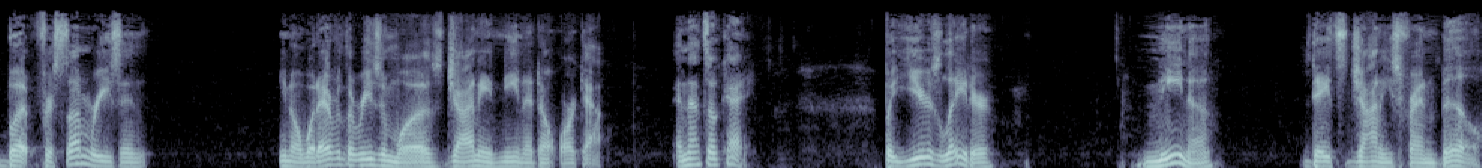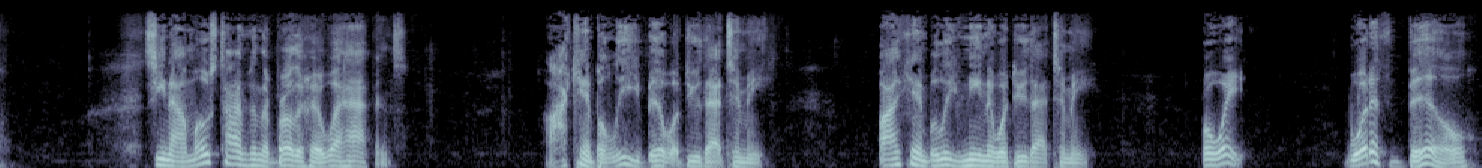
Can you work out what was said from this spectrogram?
But for some reason, you know, whatever the reason was, Johnny and Nina don't work out. And that's okay. But years later, Nina dates Johnny's friend Bill. See, now, most times in the brotherhood, what happens? Oh, I can't believe Bill would do that to me. Oh, I can't believe Nina would do that to me. But wait. What if Bill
